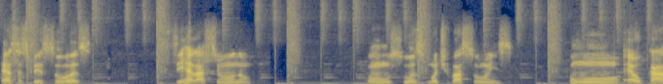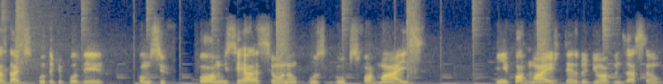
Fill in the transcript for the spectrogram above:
Essas pessoas se relacionam com suas motivações, como é o caso da disputa de poder, como se formam e se relacionam os grupos formais e informais dentro de uma organização.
